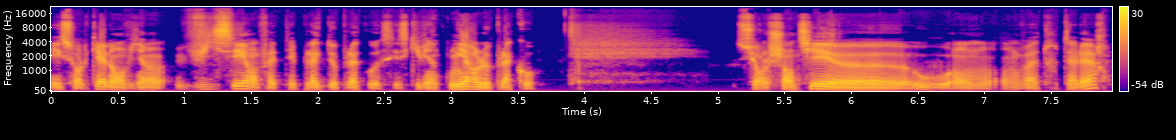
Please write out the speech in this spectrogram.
et sur lequel on vient visser en fait les plaques de placo. C'est ce qui vient tenir le placo. Sur le chantier euh, où on, on va tout à l'heure,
